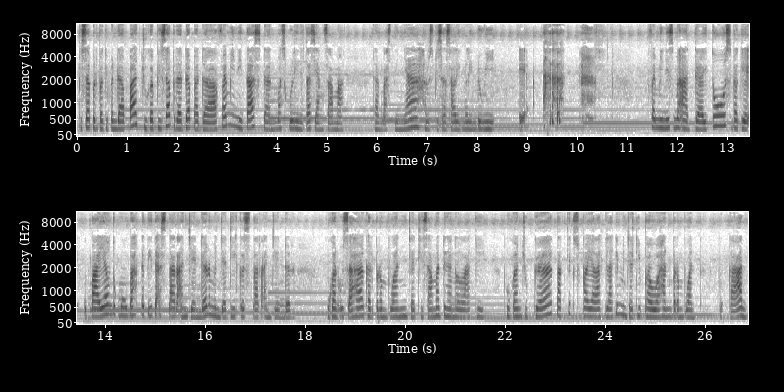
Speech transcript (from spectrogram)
bisa berbagi pendapat, juga bisa berada pada feminitas dan maskulinitas yang sama. Dan pastinya harus bisa saling melindungi. Ya. Feminisme ada itu sebagai upaya untuk mengubah ketidaksetaraan gender menjadi kesetaraan gender. Bukan usaha agar perempuan jadi sama dengan lelaki, bukan juga taktik supaya laki-laki menjadi bawahan perempuan Bukan.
